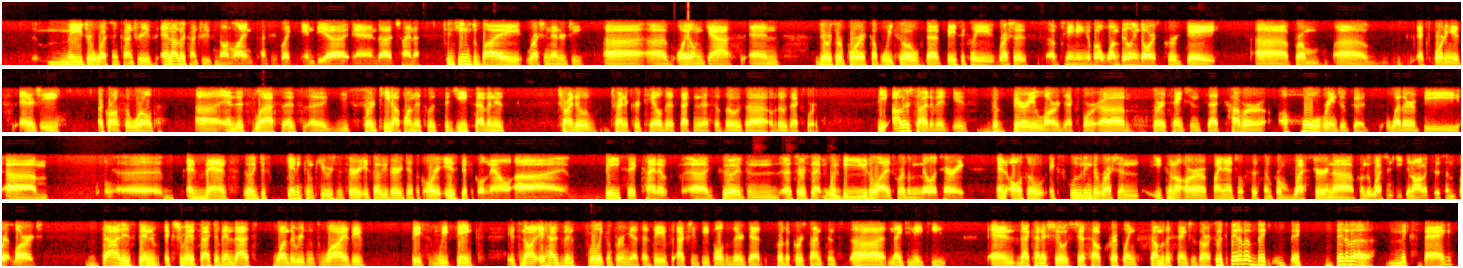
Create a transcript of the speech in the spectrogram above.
major Western countries and other countries, non-aligned countries like India and uh, China, continue to buy Russian energy, uh, uh, oil and gas. And there was a report a couple weeks ago that basically Russia is obtaining about $1 billion per day uh, from uh, exporting its energy across the world. Uh, and this last, as uh, you sort of teed up on this, was the G7 is trying to trying to curtail the effectiveness of those uh, of those exports. The other side of it is the very large export, um, sorry, sanctions that cover a whole range of goods, whether it be um, uh, advanced, like just getting computers is very is going to be very difficult, or it is difficult now. Uh, basic kind of uh, goods and uh, services that would be utilized for the military, and also excluding the Russian econo- or financial system from Western uh, from the Western economic system writ large. That has been extremely effective, and that's one of the reasons why they've. We think it's not. It has been fully confirmed yet that they've actually defaulted their debt for the first time since uh, 1918 and that kind of shows just how crippling some of the sanctions are. So it's a bit of a big, big bit of a mixed bag,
